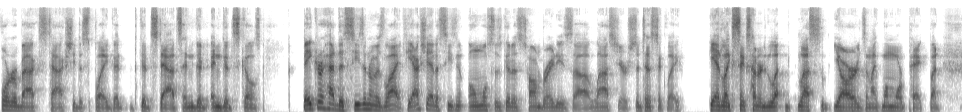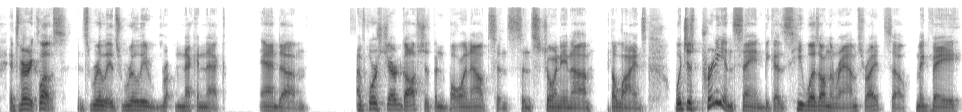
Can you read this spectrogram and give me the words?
quarterbacks to actually display good good stats and good and good skills. Baker had the season of his life. He actually had a season almost as good as Tom Brady's uh, last year statistically. He had like 600 le- less yards and like one more pick, but it's very close. It's really it's really neck and neck. And um, of course, Jared Goff's just been balling out since since joining uh, the Lions, which is pretty insane because he was on the Rams, right? So McVay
